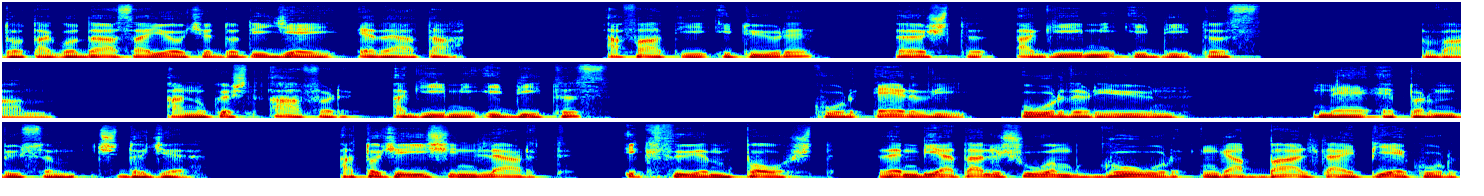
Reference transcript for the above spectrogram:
do ta godasë ajo që do t'i gjejë edhe ata. Afati i tyre është agimi i ditës. Vallë, a nuk është afër agimi i ditës? Kur erdhi urdhri ynë, ne e përmbysëm çdo gjë. Ato që ishin lart i kthyem poshtë dhe mbi ata lëshuam gurë nga balta e pjekur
